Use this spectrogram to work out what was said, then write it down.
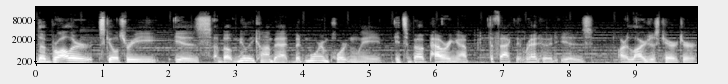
The brawler skill tree is about melee combat, but more importantly, it's about powering up the fact that Red Hood is our largest character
